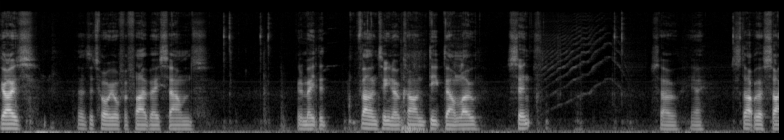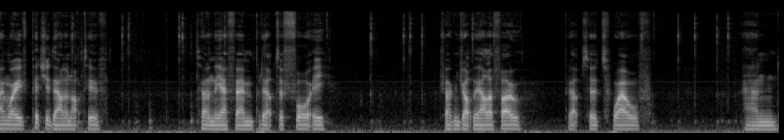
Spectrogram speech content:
guys, the tutorial for Fire Bass sounds. I'm going to make the Valentino Khan deep down low synth. So yeah, start with a sine wave, pitch it down an octave, turn the FM, put it up to 40, drag and drop the LFO, put it up to 12, and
